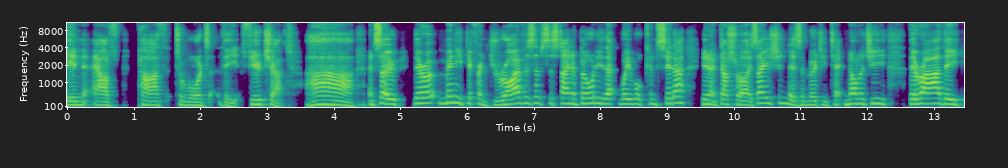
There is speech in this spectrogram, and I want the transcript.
in our path towards the future. Ah, and so there are many different drivers of sustainability that we will consider. You know, industrialization, there's emerging technology, there are the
